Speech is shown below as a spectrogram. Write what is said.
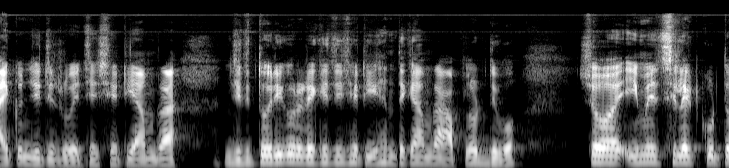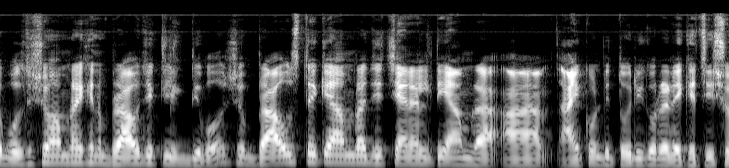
আইকন যেটি রয়েছে, সেটি আমরা যেটি তৈরি করে রেখেছি, সেটি এখান থেকে আমরা আপলোড দিব। সো ইমেজ সিলেক্ট করতে বলছি। সো আমরা এখানে ব্রাউজে ক্লিক দিব। সো ব্রাউজ থেকে আমরা যে চ্যানেলটি আমরা আইকনটি তৈরি করে রেখেছি সো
